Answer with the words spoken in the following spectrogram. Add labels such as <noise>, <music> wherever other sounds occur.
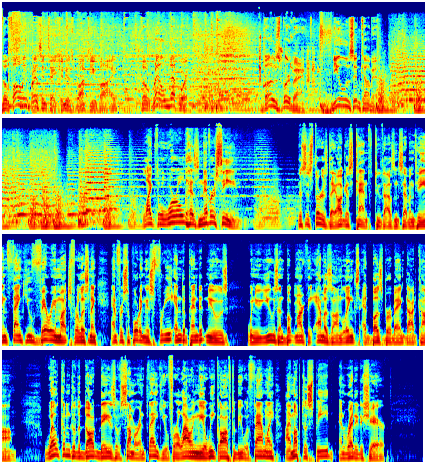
The following presentation is brought to you by the Realm Network. Buzz Burbank, news and comment. Like the world has never seen. This is Thursday, August 10th, 2017. Thank you very much for listening and for supporting this free independent news when you use and bookmark the Amazon links at buzzburbank.com. Welcome to the dog days of summer, and thank you for allowing me a week off to be with family. I'm up to speed and ready to share.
